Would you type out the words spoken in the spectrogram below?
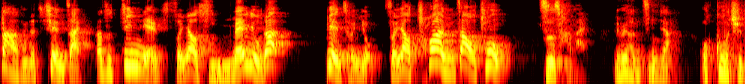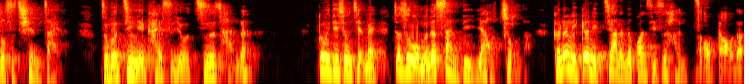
大堆的欠债。但是今年神要使没有的变成有，神要创造出资产来，你会很惊讶。我过去都是欠债的，怎么今年开始有资产呢？各位弟兄姐妹，这是我们的上帝要做的。可能你跟你家人的关系是很糟糕的，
